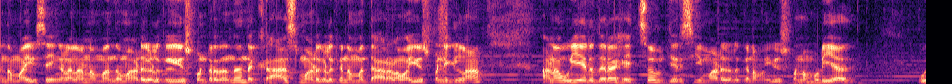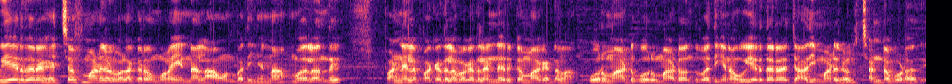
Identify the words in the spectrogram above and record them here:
அந்த மாதிரி விஷயங்களெல்லாம் நம்ம வந்து மாடுகளுக்கு யூஸ் பண்ணுறது வந்து அந்த கிராஸ் மாடுகளுக்கு நம்ம தாராளமாக யூஸ் பண்ணிக்கலாம். ஆனால் உயர்தர ஹெச்எஃப் ஜெர்சி மாடுகளுக்கு நம்ம யூஸ் பண்ண முடியாது. உயர்தர ஹெச்எஃப் மாடுகள் வளர்க்குற மூலம் என்ன லாபம்னு பார்த்தீங்கன்னா முதல்ல வந்து பண்ணையில் பக்கத்தில் பக்கத்தில் நெருக்கமாக கட்டலாம். ஒரு மாட்டுக்கு ஒரு மாடு வந்து பார்த்திங்கன்னா உயர்தர ஜாதி மாடுகள் சண்டை போடாது.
